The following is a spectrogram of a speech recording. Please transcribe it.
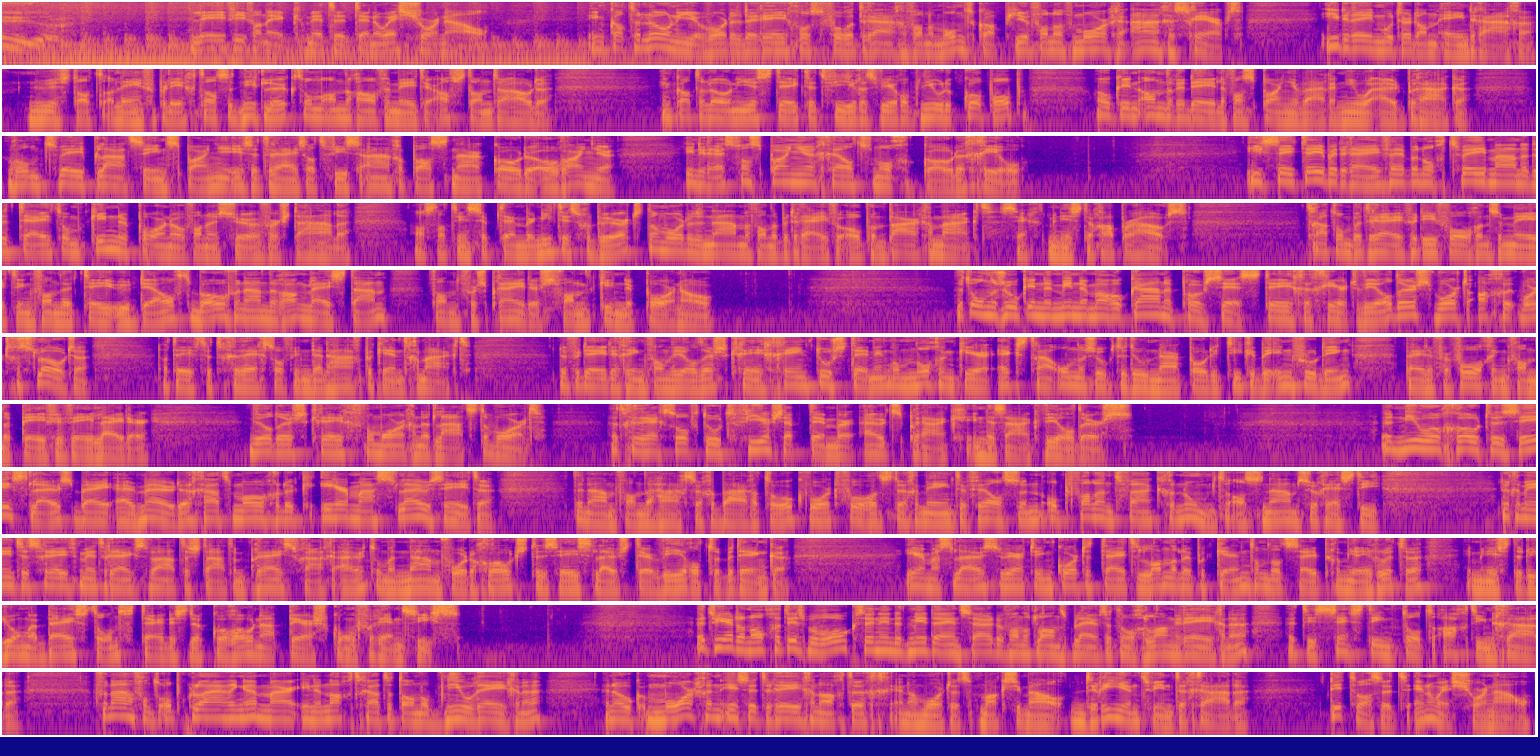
uur. Levi van Eck met het NOS-journaal. In Catalonië worden de regels voor het dragen van een mondkapje vanaf morgen aangescherpt. Iedereen moet er dan één dragen. Nu is dat alleen verplicht als het niet lukt om anderhalve meter afstand te houden. In Catalonië steekt het virus weer opnieuw de kop op. Ook in andere delen van Spanje waren nieuwe uitbraken. Rond twee plaatsen in Spanje is het reisadvies aangepast naar code oranje. In de rest van Spanje geldt nog code geel. ICT-bedrijven hebben nog twee maanden de tijd om kinderporno van hun servers te halen. Als dat in september niet is gebeurd, dan worden de namen van de bedrijven openbaar gemaakt, zegt minister Grapperhaus. Het gaat om bedrijven die volgens een meting van de TU Delft bovenaan de ranglijst staan van verspreiders van kinderporno. Het onderzoek in de minder Marokkanen-proces tegen Geert Wilders wordt, wordt gesloten. Dat heeft het gerechtshof in Den Haag bekendgemaakt. De verdediging van Wilders kreeg geen toestemming om nog een keer extra onderzoek te doen naar politieke beïnvloeding bij de vervolging van de PVV-leider. Wilders kreeg vanmorgen het laatste woord. Het gerechtshof doet 4 september uitspraak in de zaak Wilders. Een nieuwe grote zeesluis bij IJmuiden gaat mogelijk Irma Sluis heten. De naam van de Haagse gebarentolk wordt volgens de gemeente Velsen opvallend vaak genoemd als naamsuggestie. De gemeente schreef met Rijkswaterstaat een prijsvraag uit... om een naam voor de grootste zeesluis ter wereld te bedenken. Irma Sluis werd in korte tijd landelijk bekend... omdat zij premier Rutte en minister De Jonge bijstond... tijdens de coronapersconferenties. Het weer dan nog. Het is bewolkt en in het midden en zuiden van het land blijft het nog lang regenen. Het is 16 tot 18 graden. Vanavond opklaringen, maar in de nacht gaat het dan opnieuw regenen. En ook morgen is het regenachtig en dan wordt het maximaal 23 graden. Dit was het NOS Journaal.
